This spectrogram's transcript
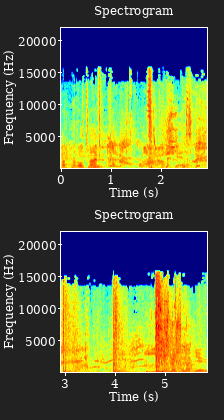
Not, not all the time. Shit. Especially not you.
